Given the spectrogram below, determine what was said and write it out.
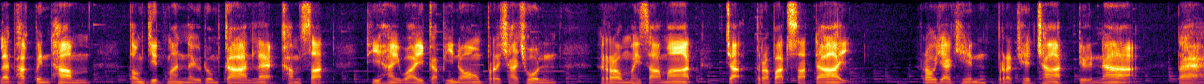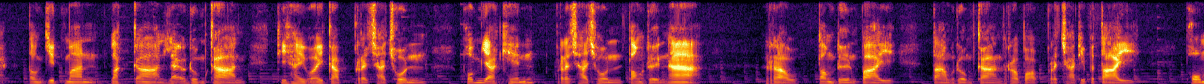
และพักเป็นธรรม ต้องยึดมั่นในอุดมการณ์และคำสัตย์ที่ให้ไว้กับพี่น้องประชาชน เราไม่สามารถจะตระบัดสัตว์ได้ เราอยากเห็นประเทศชาติเดินหน้า แต่ต้องยึดมั่นหลักการและอุดมการณ์ที่ให้ไว้กับประชาชน ผมอยากเห็นประชาชนต้องเดินหน้า เราต้องเดินไปตามอุดมการณ์ระบอบประชาธิปไตย ผม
